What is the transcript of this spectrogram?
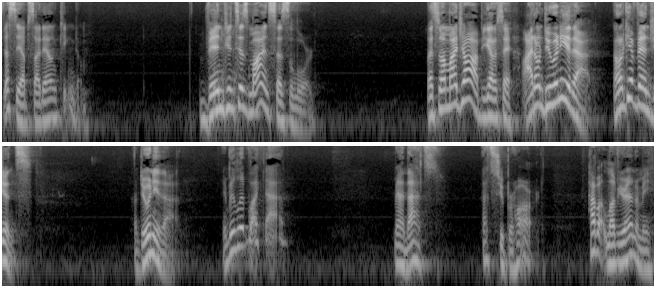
That's the upside down kingdom. Vengeance is mine, says the Lord. That's not my job. You got to say, I don't do any of that. I don't get vengeance. I don't do any of that. Anybody live like that? Man, that's that's super hard. How about love your enemy?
